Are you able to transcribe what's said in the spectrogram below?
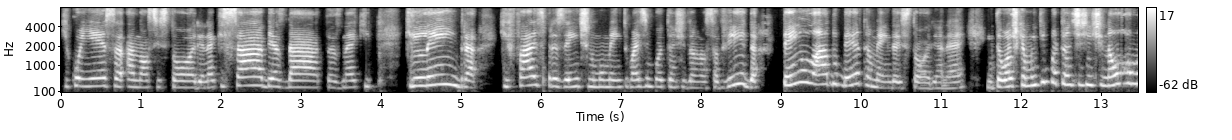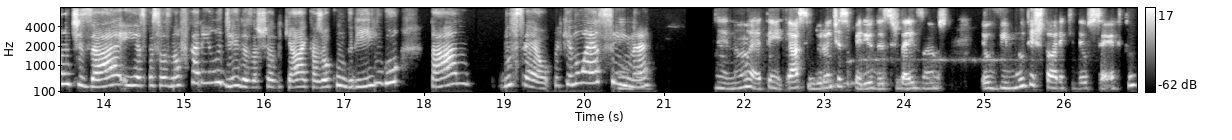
que conheça a nossa história, né, que sabe as datas, né, que, que lembra, que faz presente no momento mais importante da nossa vida, tem o lado B também da história, né? Então, acho que é muito importante a gente não romantizar e as pessoas não ficarem iludidas, achando que, ah, casou com um gringo, tá no céu, porque não é assim, é. né? É, não é. Tem, assim, durante esse período, esses 10 anos, eu vi muita história que deu certo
